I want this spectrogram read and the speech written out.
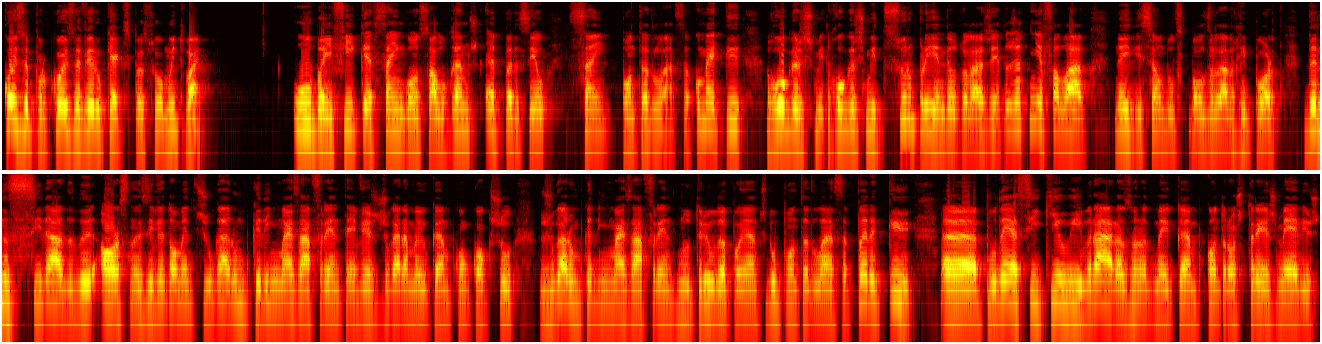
coisa por coisa, ver o que é que se passou. Muito bem. O Benfica, sem Gonçalo Ramos, apareceu sem ponta de lança. Como é que Roger Schmidt, Roger Schmidt surpreendeu toda a gente? Eu já tinha falado na edição do Futebol de Verdade Report da necessidade de Orsnes eventualmente jogar um bocadinho mais à frente, em vez de jogar a meio campo com Kokshu, jogar um bocadinho mais à frente no trio de apoiantes do ponta de lança para que uh, pudesse equilibrar a zona de meio campo contra os três médios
